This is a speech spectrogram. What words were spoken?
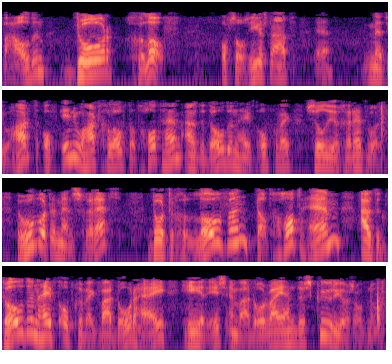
behouden, door geloof. Of zoals hier staat, met uw hart of in uw hart gelooft dat God hem uit de doden heeft opgewekt, zul je gered worden. Hoe wordt een mens gered? Door te geloven dat God hem uit de doden heeft opgewekt, waardoor hij Heer is en waardoor wij hem dus Curios ook noemen.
